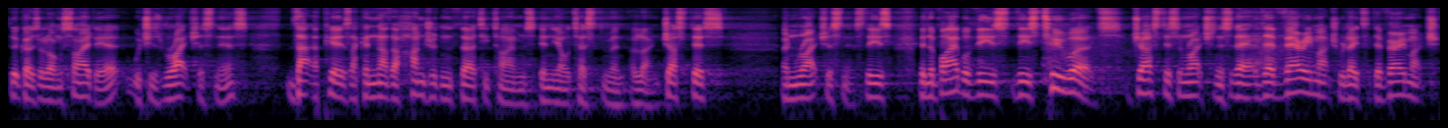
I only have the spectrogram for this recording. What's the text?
that goes alongside it, which is righteousness, that appears like another 130 times in the Old Testament alone. Justice and righteousness. These in the Bible, these these two words, justice and righteousness, they're, they're very much related. They're very much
